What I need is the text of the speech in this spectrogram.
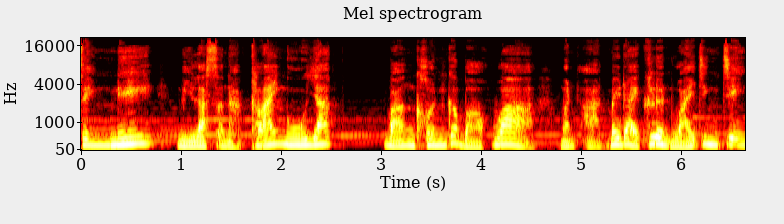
สิ่งนี้มีลักษณะคล้ายงูยักษ์ บางคนก็บอกว่ามันอาจไม่ได้เคลื่อนไหวจริง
